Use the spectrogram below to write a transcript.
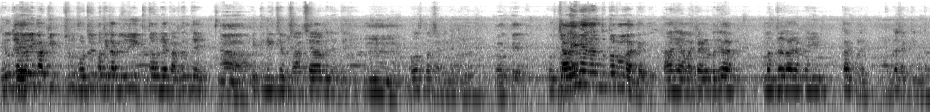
ਤੇ ਉਹ ਦੇਖੋ ਜੀ ਬਾਕੀ ਤੁਹਾਨੂੰ ਫੋਟੋ 'ਚ ਪਤਾ ਲੱਗ ਜੂ ਜੀ ਇੱਕ ਤਾਂ ਉਹਨੇ ਕਰ ਦਿੰਦੇ। ਹਾਂ। ਇੱਕ ਨੀਚੇ ਵਿਸਾਖ ਸਿਆਲ ਦੇ ਦਿੰਦੇ ਜੀ। ਹੂੰ ਬਹੁਤ ਪਰੇਸ਼ਾਨੀ ਹੈ। ਓਕੇ। ਉਹ 40ਵੇਂ ਦਿਨ ਤੋਂ ਤੁਰਨ ਲੱਗ ਸੀ ਹਾਂ ਜੀ ਮੈਂ ਟ੍ਰੈਨਰ ਵਧੀਆ। ਮੰਦਰ ਦਾ ਆਪਣੇ ਜੀ ਘਰ ਕੋਲੇ ਦੁਰਗਾ ਸ਼ਕਤੀ ਮੰਦਰ।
